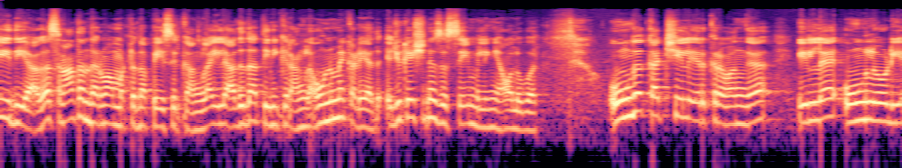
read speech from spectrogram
ரீதியாக சனாதன் தர்மா மட்டும்தான் பேசியிருக்காங்களா? இல்லை அதுதான் திணிக்கிறாங்களா? ஒன்றுமே கிடையாது. எஜுகேஷன் இஸ் சேம் இல்லைங்க ஆல் ஓவர் உங்கள் கட்சியில் இருக்கிறவங்க இல்லை உங்களுடைய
